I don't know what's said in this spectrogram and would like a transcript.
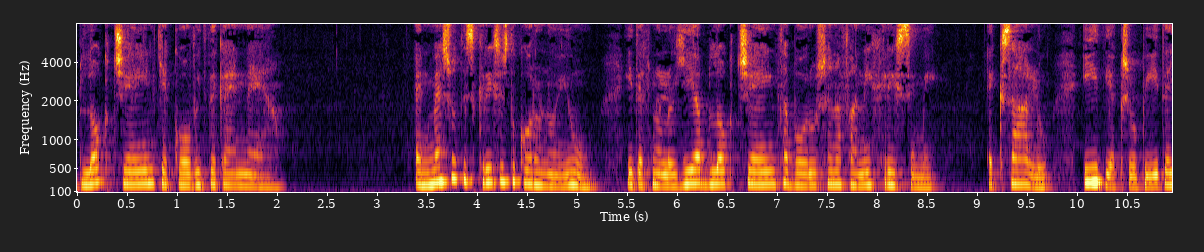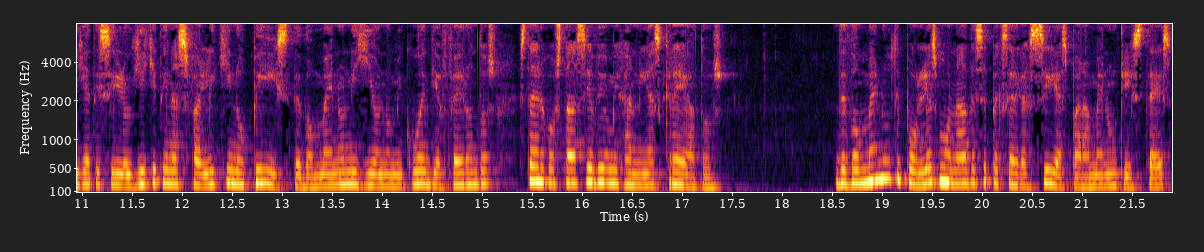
Blockchain και COVID-19 Εν μέσω της κρίσης του κορονοϊού, η τεχνολογία blockchain θα μπορούσε να φανεί χρήσιμη. Εξάλλου, ήδη αξιοποιείται για τη συλλογή και την ασφαλή κοινοποίηση δεδομένων υγειονομικού ενδιαφέροντος στα εργοστάσια βιομηχανίας κρέατος. Δεδομένου ότι πολλές μονάδες επεξεργασίας παραμένουν κλειστές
